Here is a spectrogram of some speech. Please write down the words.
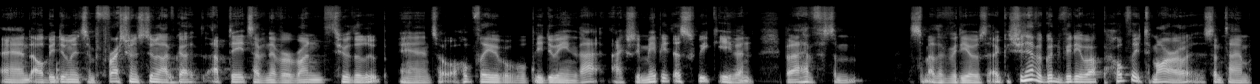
and I'll be doing some fresh ones soon. I've got updates. I've never run through the loop, and so hopefully we'll be doing that. Actually, maybe this week even. But I have some some other videos. I should have a good video up hopefully tomorrow sometime,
